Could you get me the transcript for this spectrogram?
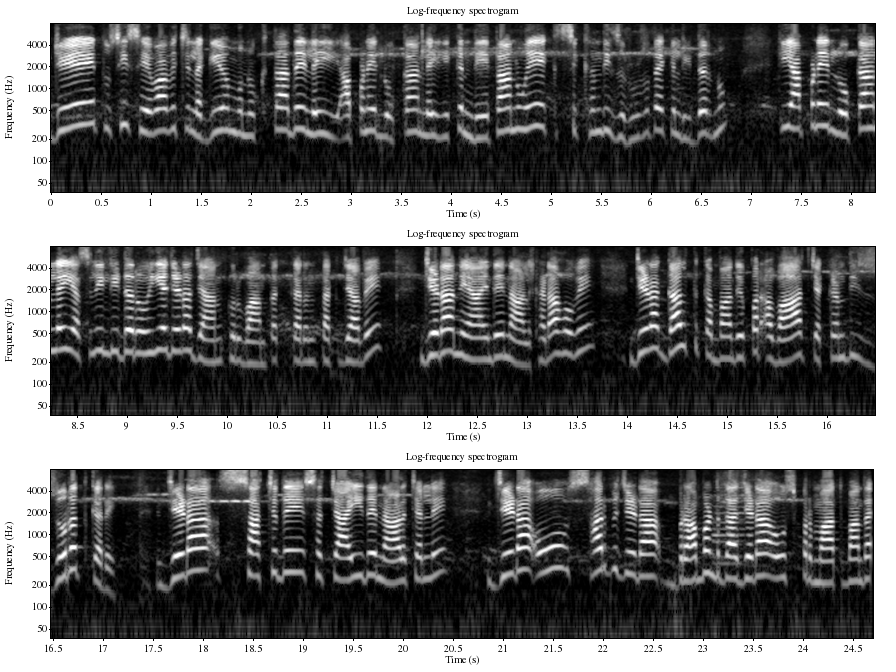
ਜੇ ਤੁਸੀਂ ਸੇਵਾ ਵਿੱਚ ਲੱਗੇ ਹੋ ਮਨੁੱਖਤਾ ਦੇ ਲਈ, ਆਪਣੇ ਲੋਕਾਂ ਲਈ, ਇੱਕ ਨੇਤਾ ਨੂੰ, ਇਹ ਇੱਕ ਸਿੱਖਣ ਦੀ ਜ਼ਰੂਰਤ ਹੈ, ਇੱਕ ਲੀਡਰ ਨੂੰ, ਕਿ ਆਪਣੇ ਲੋਕਾਂ ਲਈ ਅਸਲੀ ਲੀਡਰ ਉਹੀ ਹੈ ਜਿਹੜਾ ਜਾਨ ਕੁਰਬਾਨ ਤੱਕ, ਕਰਨ ਤੱਕ ਜਾਵੇ, ਜਿਹੜਾ ਨਿਆਂ ਦੇ ਨਾਲ ਖੜਾ ਹੋਵੇ, ਜਿਹੜਾ ਗਲਤ ਕੰਮਾਂ ਦੇ ਉੱਪਰ ਆਵਾਜ਼ ਚੱਕਣ ਦੀ ਜ਼ਰੂਰਤ ਕਰੇ, ਜਿਹੜਾ ਸੱਚ ਦੇ, ਸਚਾਈ ਦੇ ਨਾਲ ਚੱਲੇ, ਜਿਹੜਾ ਉਹ ਸਰਬ ਜਿਹੜਾ ਬ੍ਰਾਹਮਣ ਦਾ, ਜਿਹੜਾ ਉਸ ਪ੍ਰਮਾਤਮਾ ਦਾ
